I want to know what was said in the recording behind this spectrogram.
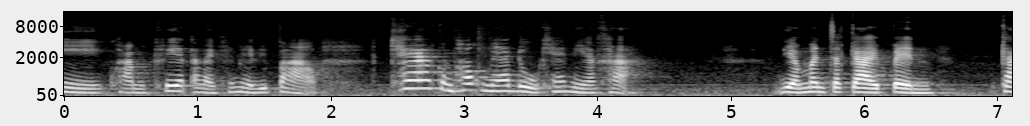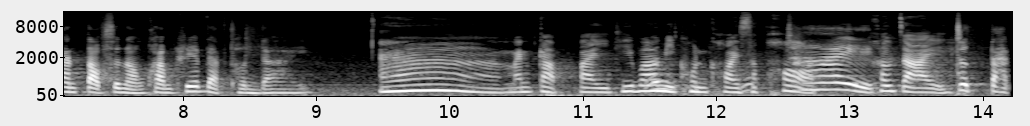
มีความเครียดอะไรข้างในหรือเปล่า แค่คุณพ่อคุณแม่ดูแค่เนี้ยค่ะ เดี๋ยวมันจะกลายเป็นการตอบสนองความเครียดแบบทนได้อ่ามันกลับไปที่ว่ามีคนคอย support ใช่เข้าใจ จุดตัด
